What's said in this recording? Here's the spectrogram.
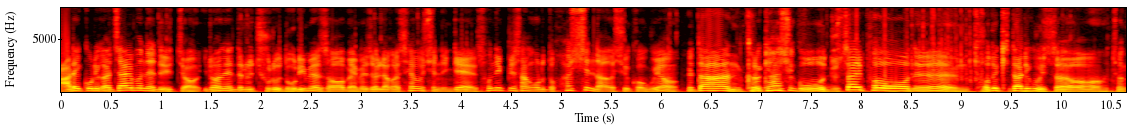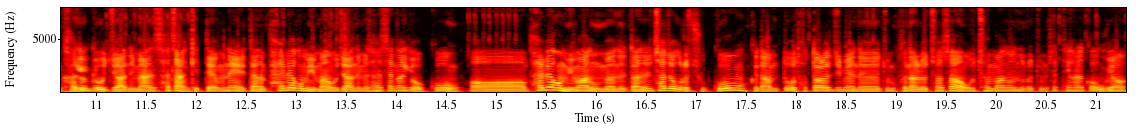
아래 꼬리가 짧은 애들 있죠. 이런 애들을 주로 노리면서 매매 전략을 세우시는 게 손익비상으로도 훨씬 나으실 거고요. 일단 그렇게 하시고 뉴사이퍼는 저도 기다리고 있어요. 전 가격이 오지 않으면 사지 않기 때문에 일단은 800원 미만 오지 않으면 살 생각이 없고 어 800원 미만 오면 일단 1차적으로 죽고 그 다음 또 더 떨어지면은 좀 분할로 쳐서 5천만 원으로 좀 세팅할 거고요.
